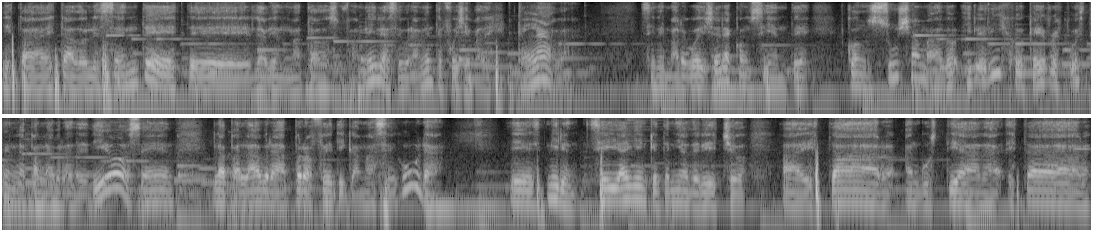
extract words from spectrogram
Esta, adolescente este, le habían matado a su familia, seguramente fue llevada esclava. Sin embargo, ella era consciente con su llamado y le dijo que hay respuesta en la palabra de Dios, en la palabra profética más segura miren, si hay alguien que tenía derecho a estar angustiada, estar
